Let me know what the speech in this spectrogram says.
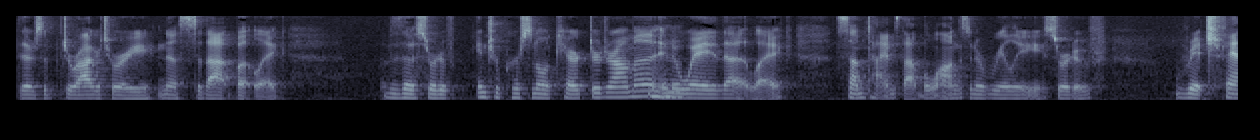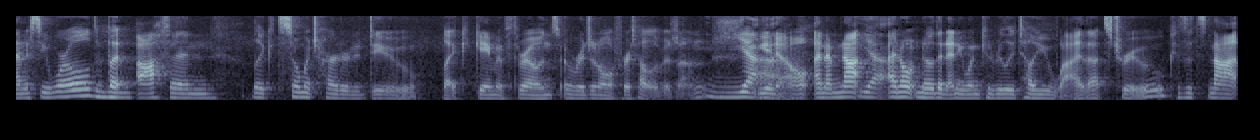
there's a derogatoriness to that but like the sort of interpersonal character drama in a mm-hmm. way that like sometimes that belongs in a really sort of rich fantasy world but mm-hmm. often like it's so much harder to do like Game of Thrones original for television. Yeah. You know, and I'm not Yeah. I don't know that anyone could really tell you why that's true because it's not,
